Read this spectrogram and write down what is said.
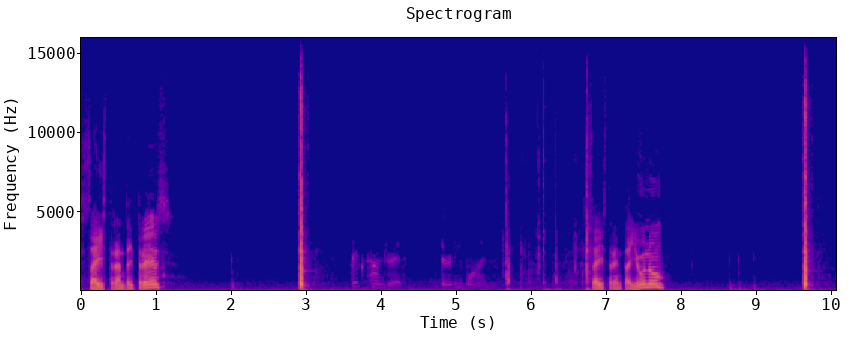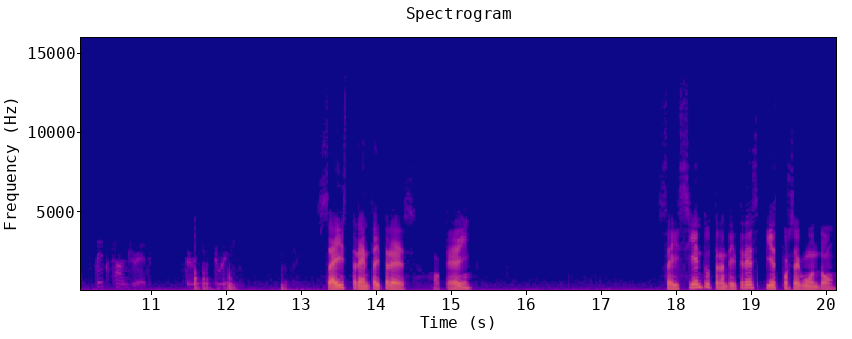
Seis treinta y tres. 631 633 ok. 633 pies por segundo.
